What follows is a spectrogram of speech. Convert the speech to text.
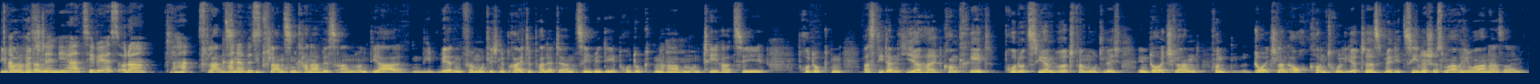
Die wollen Aber hier was stellen dann die her? CBS oder Ha- Pflanzen, Cannabis? die pflanzen Cannabis an und ja, die werden vermutlich eine breite Palette an CBD-Produkten Mhm. haben und THC-Produkten. Was die dann hier halt konkret produzieren, wird vermutlich in Deutschland, von Deutschland auch kontrolliertes medizinisches Marihuana sein.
